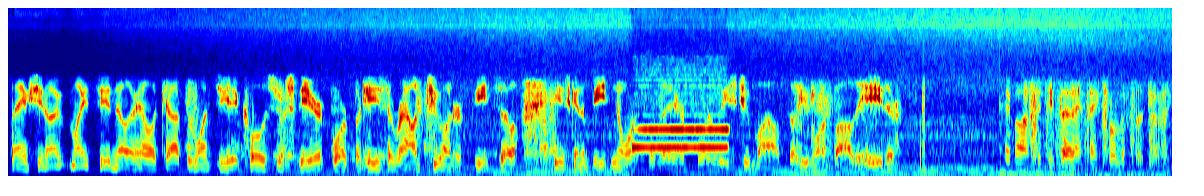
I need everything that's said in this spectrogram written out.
Thanks. You know, I might see another helicopter once you get closer to the airport, but he's around 200 feet, so he's going to be north of the airport at least two miles, so he won't bother you either. 1530, thanks. We'll look for the traffic.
